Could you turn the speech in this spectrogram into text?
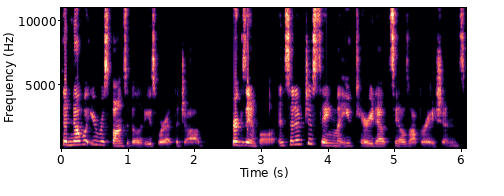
than know what your responsibilities were at the job. For example, instead of just saying that you carried out sales operations,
